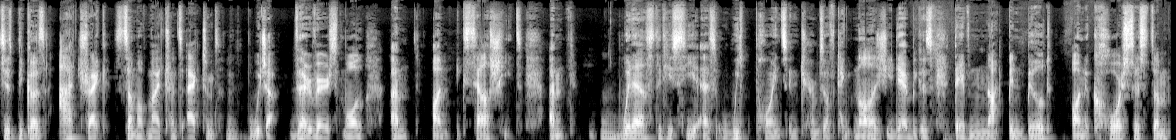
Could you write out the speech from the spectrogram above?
just because I track some of my transactions, which are very very small, um, on Excel sheets. Um, what else did you see as weak points in terms of technology there? Because they've not been built on a core system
